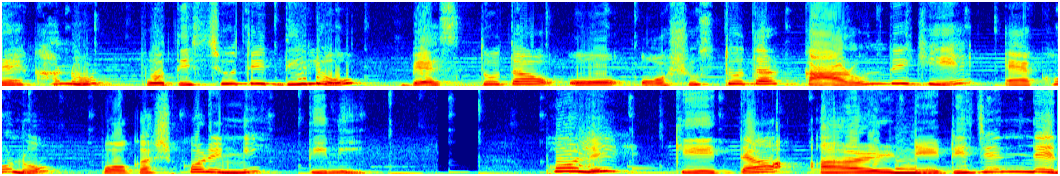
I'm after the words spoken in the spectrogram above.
দেখানোর প্রতিশ্রুতি দিলেও ব্যস্ততা ও অসুস্থতার কারণ দেখিয়ে এখনও প্রকাশ করেননি তিনি। ফলে ক্রেতা আর নেটিজেনদের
